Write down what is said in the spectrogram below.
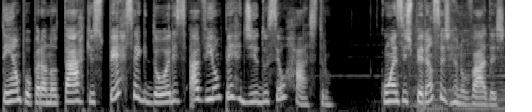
tempo para notar que os perseguidores haviam perdido seu rastro. Com as esperanças renovadas,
